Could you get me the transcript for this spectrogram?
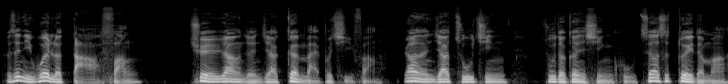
可是你为了打房，却让人家更买不起房，让人家租金租得更辛苦，这样是对的吗？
